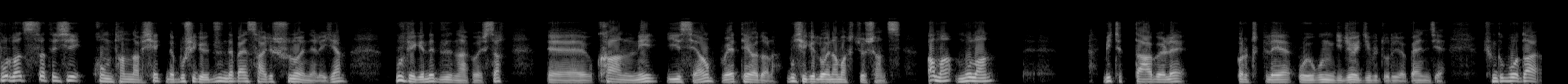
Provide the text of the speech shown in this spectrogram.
burada strateji komutanlar şeklinde bu şekilde dizinde ben sadece şunu önereceğim. Bu şekilde dizin arkadaşlar. E, Kanuni, Yiseon ve Theodora. Bu şekilde oynamak istiyorsanız. Ama Mulan bir tık daha böyle Earth Play'e uygun gidiyor gibi duruyor bence. Çünkü burada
